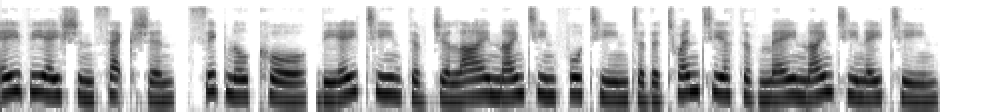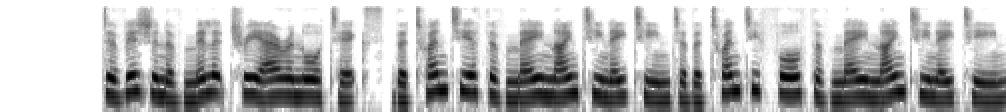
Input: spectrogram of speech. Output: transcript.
Aviation Section, Signal Corps, the 18th of July 1914 to the 20th of May 1918. Division of Military Aeronautics, the 20th of May 1918 to the 24th of May 1918.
